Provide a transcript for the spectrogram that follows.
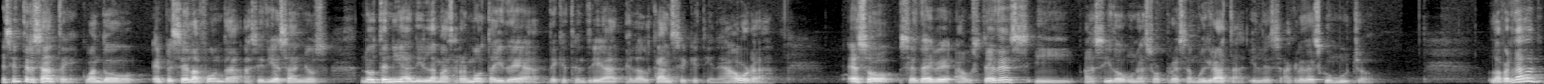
Es interesante, cuando empecé la fonda hace 10 años, no tenía ni la más remota idea de que tendría el alcance que tiene ahora. Eso se debe a ustedes y ha sido una sorpresa muy grata y les agradezco mucho. La verdad,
